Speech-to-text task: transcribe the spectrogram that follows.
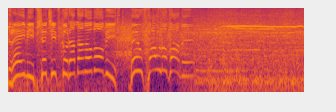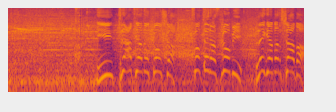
Remi przeciwko Radanowowi. Był faulowany. I trafia do kosza. Co teraz zrobi Legia Warszawa?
